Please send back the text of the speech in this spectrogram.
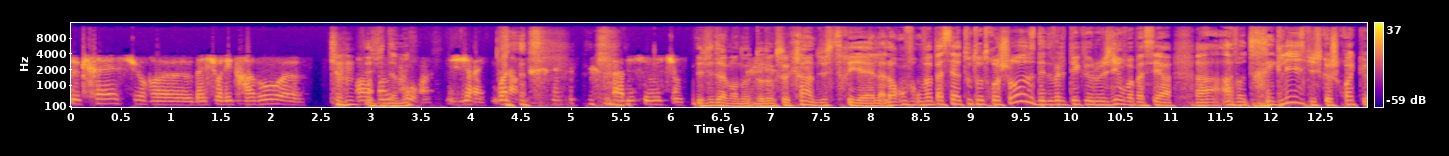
secret sur euh, bah, sur les travaux en Évidemment. cours, hein, je dirais. Voilà, par définition. Évidemment, donc, donc secret industriel. Alors on va- on va passer à toute autre chose, des nouvelles technologies. On va passer à, à, à votre église, puisque je crois que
